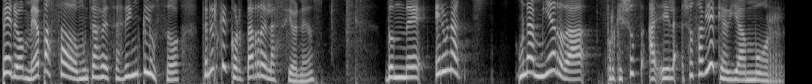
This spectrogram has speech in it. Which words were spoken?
Pero me ha pasado muchas veces de incluso tener que cortar relaciones donde era una, una mierda, porque yo, yo sabía que había amor.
